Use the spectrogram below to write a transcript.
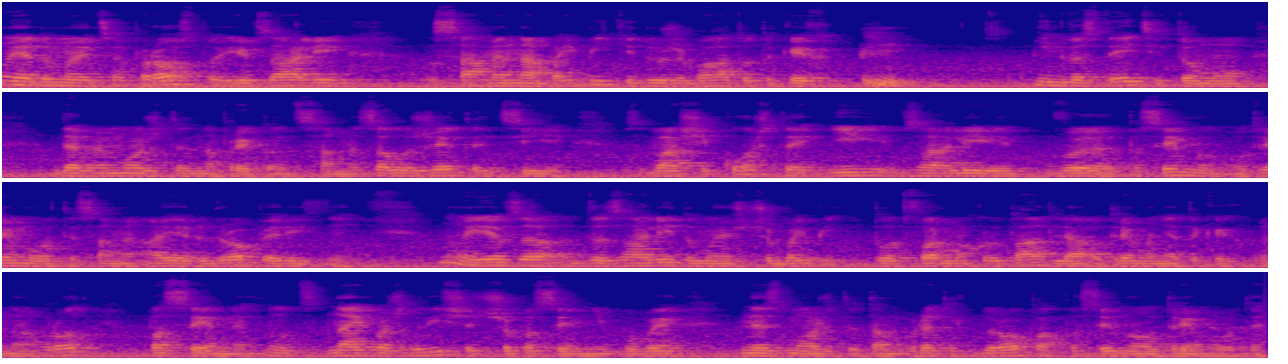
Ну я думаю, це просто і взагалі саме на Bybit дуже багато таких інвестицій, тому де ви можете, наприклад, саме заложити ці ваші кошти і взагалі в пасивно отримувати саме аєрдропи різні. Ну і я вза- взагалі думаю, що Bybit платформа крута для отримання таких винагород пасивних. Ну найважливіше, що пасивні, бо ви не зможете там в ретродропах пасивно отримувати.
